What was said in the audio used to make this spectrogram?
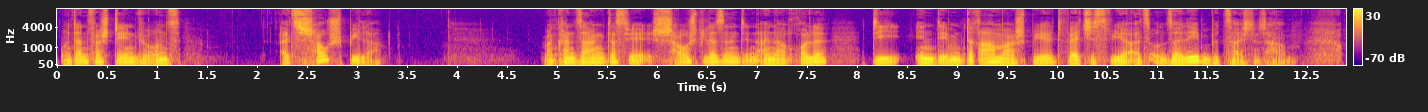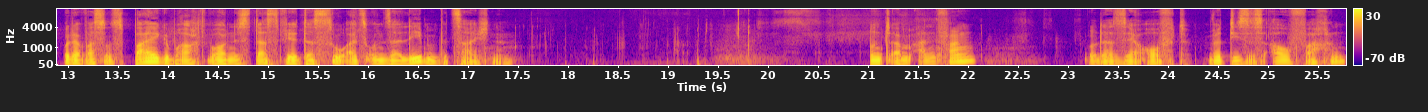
Und dann verstehen wir uns als Schauspieler. Man kann sagen, dass wir Schauspieler sind in einer Rolle, die in dem Drama spielt, welches wir als unser Leben bezeichnet haben. Oder was uns beigebracht worden ist, dass wir das so als unser Leben bezeichnen. Und am Anfang oder sehr oft wird dieses Aufwachen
